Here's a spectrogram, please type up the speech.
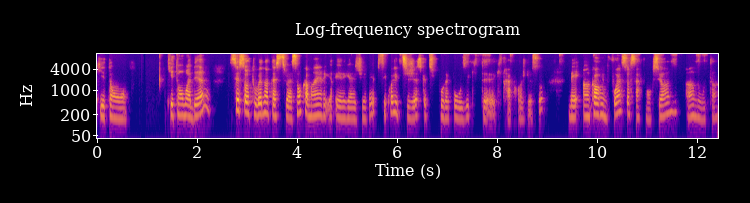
qui est ton, qui est ton modèle? c'est ça, retrouver dans ta situation, comment elle, réagirait, c'est quoi les petits gestes que tu pourrais poser qui te, qui te rapprochent de ça? Mais encore une fois, ça, ça fonctionne en autant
